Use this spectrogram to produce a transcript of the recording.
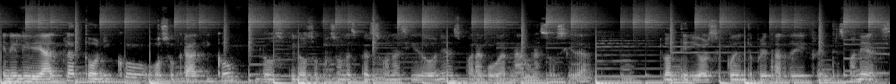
En el ideal platónico o socrático, los filósofos son las personas idóneas para gobernar una sociedad. Lo anterior se puede interpretar de diferentes maneras,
